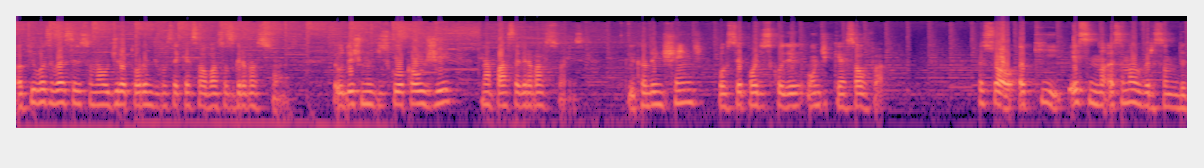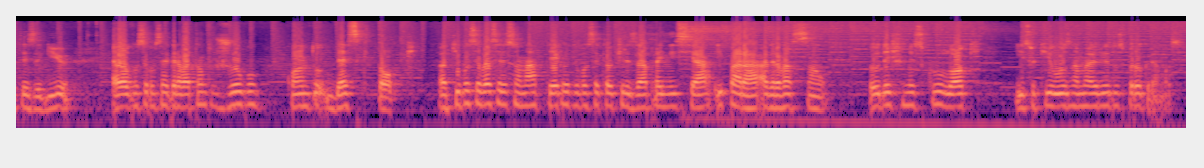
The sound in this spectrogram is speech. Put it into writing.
Aqui você vai selecionar o diretório onde você quer salvar suas gravações. Eu deixo no disco local G na pasta gravações. Clicando em Change, você pode escolher onde quer salvar. Pessoal, aqui, esse, essa nova versão do DTZ Gear, ela você consegue gravar tanto jogo quanto desktop. Aqui você vai selecionar a tecla que você quer utilizar para iniciar e parar a gravação. Eu deixo no Screw Lock, isso que uso na maioria dos programas.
